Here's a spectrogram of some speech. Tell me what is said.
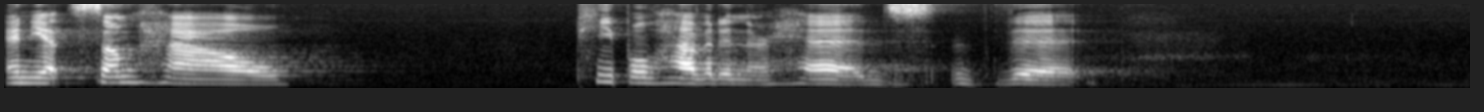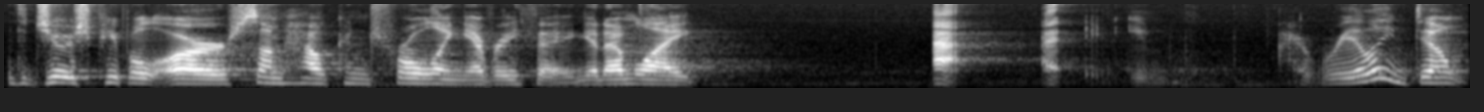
And yet somehow people have it in their heads that the Jewish people are somehow controlling everything. And I'm like, I, I, I really don't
